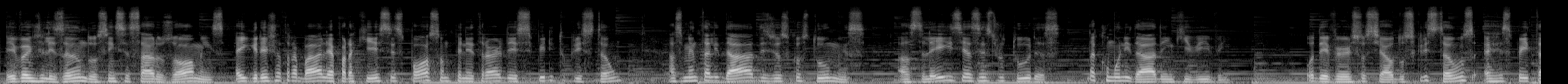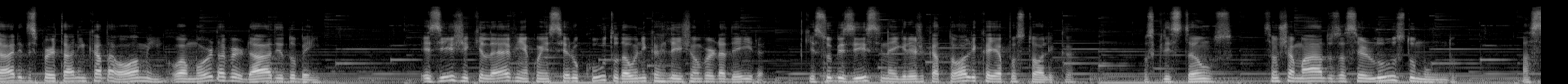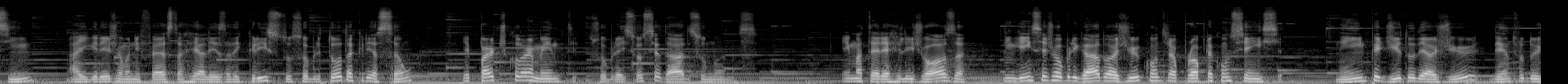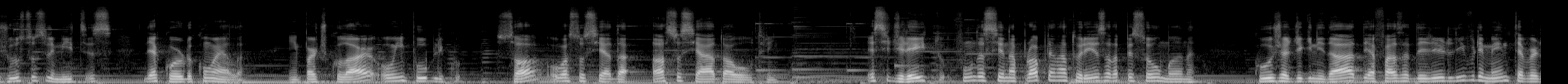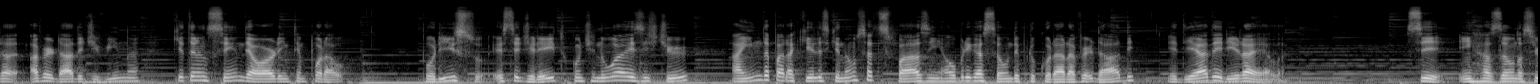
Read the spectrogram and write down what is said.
Evangelizando sem cessar os homens, a Igreja trabalha para que esses possam penetrar de espírito cristão as mentalidades e os costumes, as leis e as estruturas da comunidade em que vivem o dever social dos cristãos é respeitar e despertar em cada homem o amor da verdade e do bem. Exige que levem a conhecer o culto da única religião verdadeira, que subsiste na Igreja Católica e Apostólica. Os cristãos são chamados a ser luz do mundo. Assim, a Igreja manifesta a realeza de Cristo sobre toda a criação e, particularmente, sobre as sociedades humanas. Em matéria religiosa, ninguém seja obrigado a agir contra a própria consciência, nem impedido de agir dentro dos justos limites de acordo com ela, em particular ou em público, só ou associado a outrem. Esse direito funda-se na própria natureza da pessoa humana, cuja dignidade a faz aderir livremente à verdade, divina que transcende a ordem temporal. Por isso, este direito continua a existir ainda para aqueles que não satisfazem a obrigação de procurar a verdade e de aderir a ela. Se, em razão das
